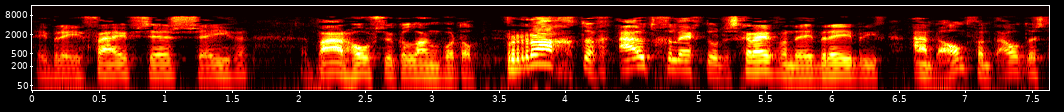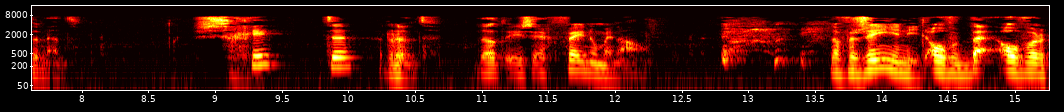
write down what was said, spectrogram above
Hebreeën 5, 6, 7. Een paar hoofdstukken lang wordt dat prachtig uitgelegd door de schrijver van de Hebreeënbrief aan de hand van het Oude Testament. Schitterend. Dat is echt fenomenaal. Dat verzin je niet. Over, over,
